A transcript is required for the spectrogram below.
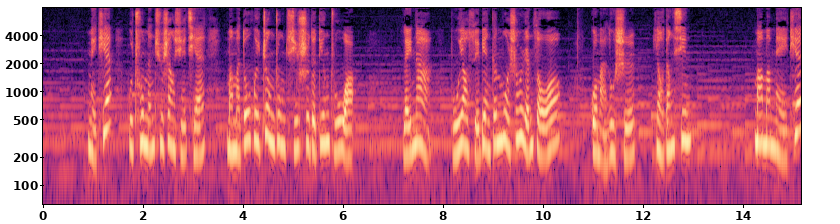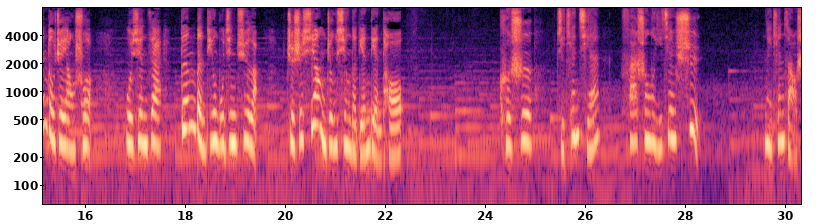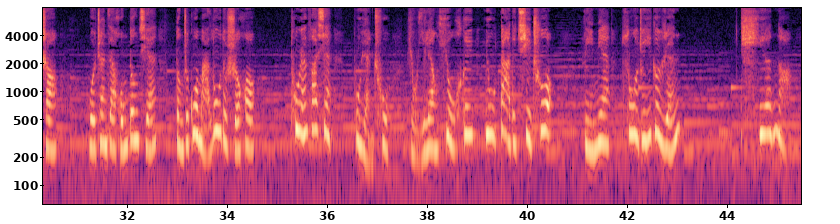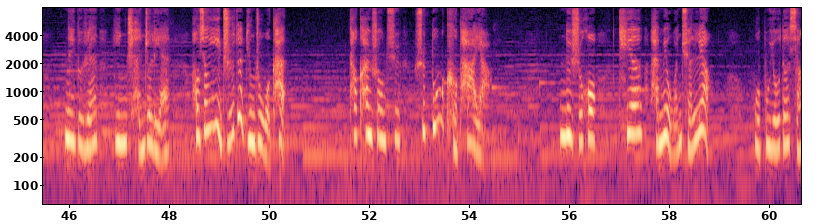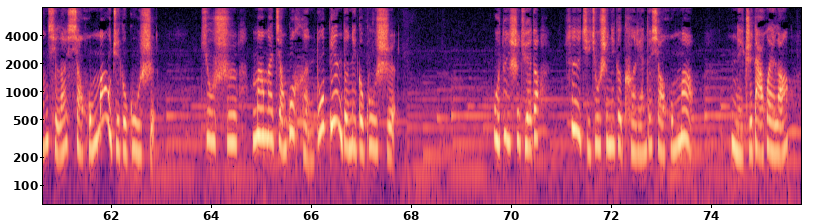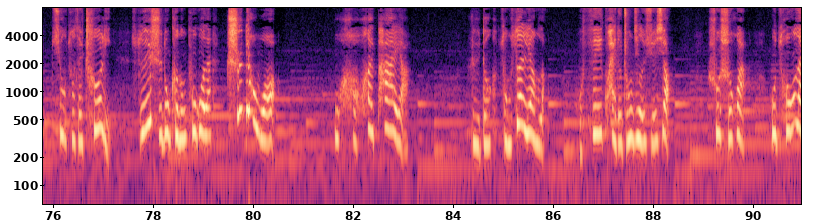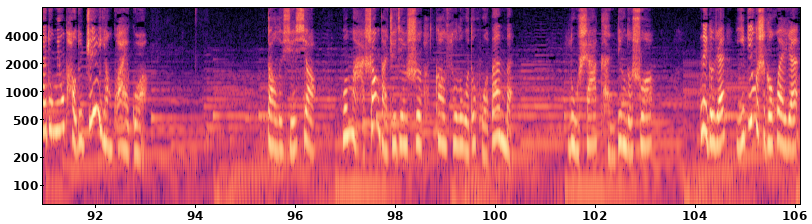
每天我出门去上学前，妈妈都会郑重其事地叮嘱我：“雷娜，不要随便跟陌生人走哦，过马路时要当心。”妈妈每天都这样说，我现在根本听不进去了，只是象征性的点点头。可是。几天前，发生了一件事。那天早上，我站在红灯前等着过马路的时候，突然发现不远处有一辆又黑又大的汽车，里面坐着一个人。天哪，那个人阴沉着脸，好像一直在盯着我看。他看上去是多么可怕呀！那时候，天还没有完全亮，我不由得想起了小红帽这个故事，就是妈妈讲过很多遍的那个故事。我顿时觉得，自己就是那个可怜的小红帽，那只大坏狼就坐在车里，随时都可能扑过来吃掉我，我好害怕呀！绿灯总算亮了，我飞快地冲进了学校。说实话，我从来都没有跑得这样快过。到了学校，我马上把这件事告诉了我的伙伴们。露莎肯定地说：“那个人一定是个坏人。”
